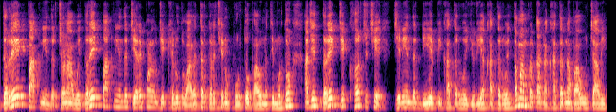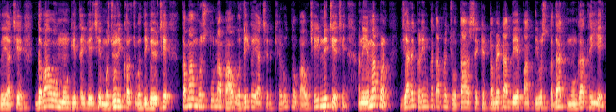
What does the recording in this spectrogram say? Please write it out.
દરેક પાકની અંદર, ચણા હોય, દરેક પાકની અંદર જ્યારે પણ જે ખેડૂત વાવેતર કરે છે એનો પૂરતો ભાવ નથી મળતો. આજે દરેક જે ખર્ચ છે, જેની અંદર ડીએપી ખાતર હોય, યુરિયા ખાતર હોય, તમામ પ્રકારના ખાતરના ભાવ ઊંચા આવી ગયા છે, દવાઓ મોંઘી થઈ ગઈ છે, મજૂરી ખર્ચ વધી ગયો છે, તમામ વસ્તુના ભાવ વધી ગયા છે અને ખેડૂતનો ભાવ છે એ નીચે છે. અને એમાં પણ જ્યારે ઘણી વખત આપણે જોતા હશે કે ટમેટા બે પાંચ દિવસ કદાચ મોંઘા થઈ જાય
